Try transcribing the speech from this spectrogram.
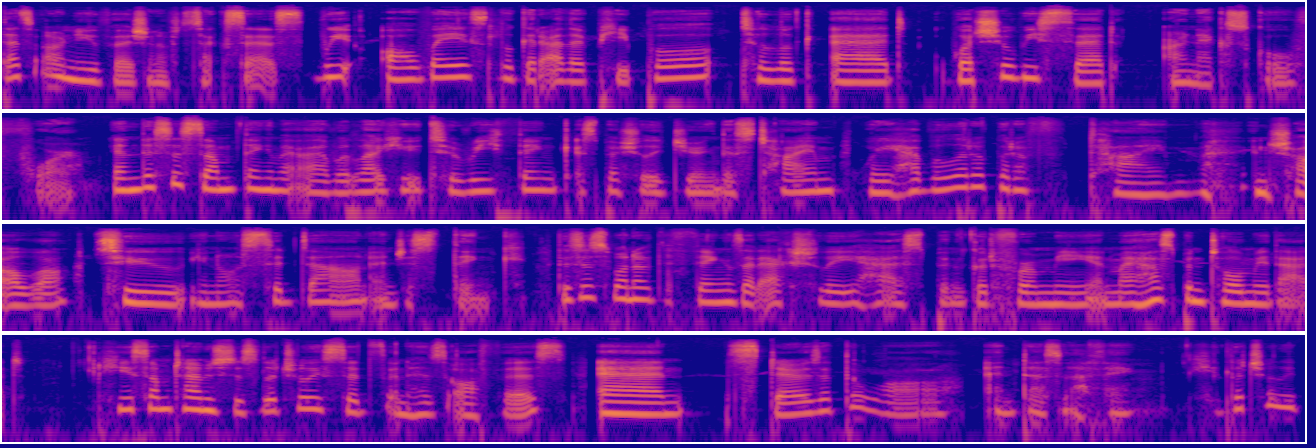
that's our new version of success. We always look at other people to look at what should we set our next goal for. And this is something that I would like you to rethink, especially during this time where you have a little bit of time, inshallah, to, you know, sit down and just think. This is one of the things that actually has been good for me. And my husband told me that he sometimes just literally sits in his office and stares at the wall and does nothing. He literally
